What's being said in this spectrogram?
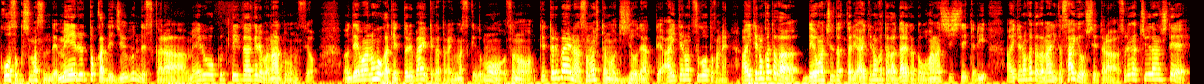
拘束しますんで、メールとかで十分ですから、メールを送っていただければなと思うんですよ。電話の方が手っ取り早いって方がいますけども、その、手っ取り早いのはその人の事情であって、相手の都合とかね、相手の方が電話中だったり、相手の方が誰かとお話ししていたり、相手の方が何か作業してたら、それが中断して、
